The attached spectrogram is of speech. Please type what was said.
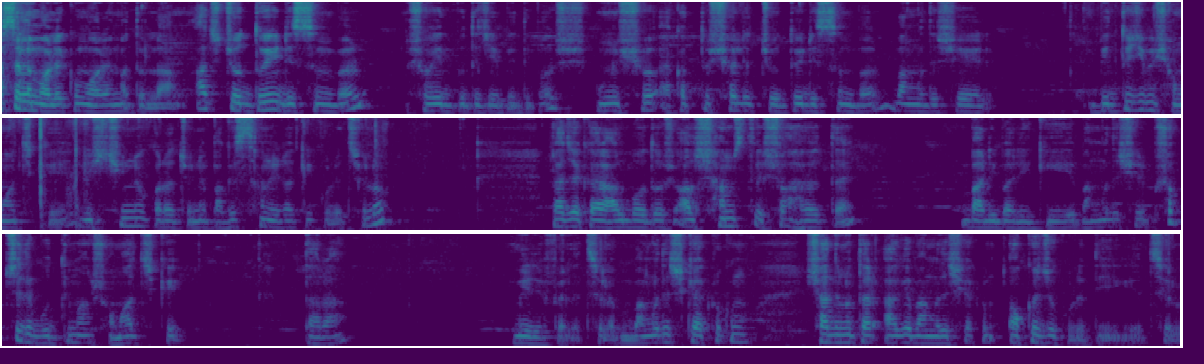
আসসালামু আলাইকুম ওরহমতুল্লাহ আজ চোদ্দোই ডিসেম্বর শহীদ বুদ্ধিজীবী দিবস। উনিশশো একাত্তর সালের চোদ্দোই ডিসেম্বর বাংলাদেশের বিদ্যুজীবী সমাজকে নিশ্চিহ্ন করার জন্য পাকিস্তানিরা কী করেছিল। রাজাকার আল বদস আল শামসদের সহায়তায় বাড়ি বাড়ি গিয়ে বাংলাদেশের সবচেয়ে বুদ্ধিমান সমাজকে তারা মেরে ফেলেছিল। বাংলাদেশকে একরকম স্বাধীনতার আগে বাংলাদেশকে একরকম অকেজ করে দিয়ে গিয়েছিল।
